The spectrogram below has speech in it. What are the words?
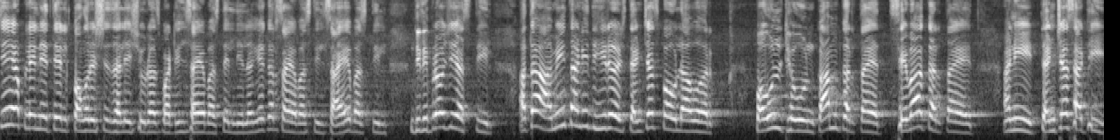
जे आपले नेते काँग्रेसचे झाले शिवराज पाटील साहेब असतील निलंगेकर साहेब असतील साहेब असतील दिलीपरावजी असतील आता अमित आणि धीरज त्यांच्याच पावलावर पाऊल ठेवून काम करतायत सेवा करतायत आणि त्यांच्यासाठी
